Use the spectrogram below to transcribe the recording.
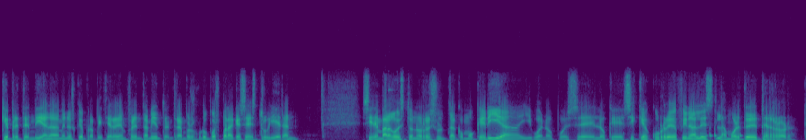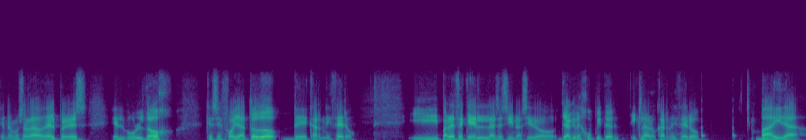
que pretendía nada menos que propiciar el enfrentamiento entre ambos grupos para que se destruyeran. Sin embargo, esto no resulta como quería y bueno, pues eh, lo que sí que ocurre al final es la muerte de terror, que no hemos hablado de él, pero es el bulldog que se folla todo de carnicero. Y parece que el asesino ha sido Jack de Júpiter y claro, carnicero va a ir a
